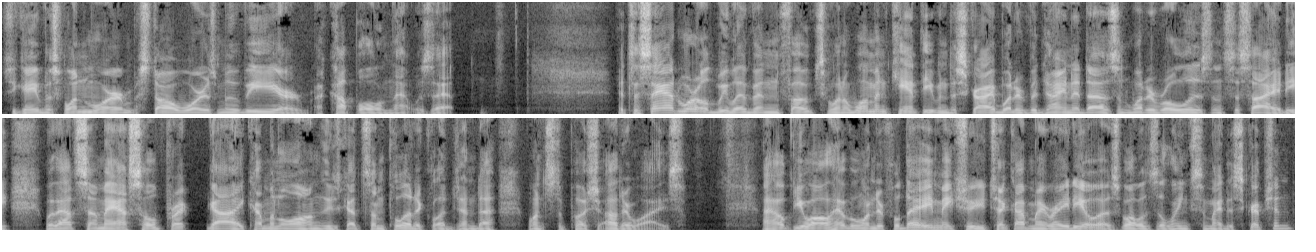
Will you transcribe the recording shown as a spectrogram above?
She gave us one more Star Wars movie or a couple, and that was it. It's a sad world we live in, folks, when a woman can't even describe what her vagina does and what her role is in society without some asshole prick guy coming along who's got some political agenda wants to push otherwise. I hope you all have a wonderful day. Make sure you check out my radio as well as the links in my description.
